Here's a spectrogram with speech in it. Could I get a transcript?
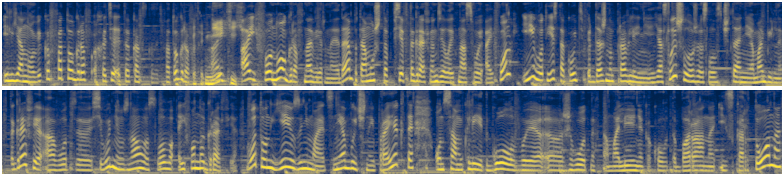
Илья Новиков, фотограф, хотя это, как сказать, фотограф? Это некий? Ай- айфонограф, наверное, да, потому что все фотографии он делает на свой iPhone, и вот есть такое теперь даже направление. Я слышала уже словосочетание мобильная фотография, а вот э, сегодня узнала слово айфонография. Вот он ею занимается. Необычные проекты, он сам клеит головы э, животных, там, оленя, какого-то барана из картона,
